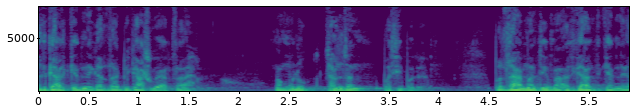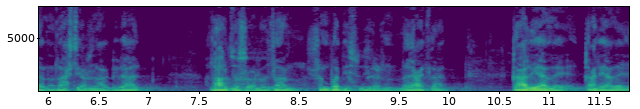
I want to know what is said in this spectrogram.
अधिकार केन्द्र गर्दा विकासको यात्रामा मुलुक झन्झन पछि पर्यो प्रधानमन्त्रीमा अधिकार केन्द्र गर्न राष्ट्रिय अनुदान विभाग राजस्व अनुदान सम्पत्ति शुद्धिकरण लगायतका कार्यालय कार्यालय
